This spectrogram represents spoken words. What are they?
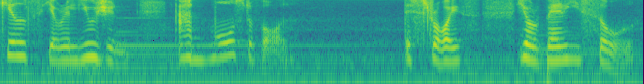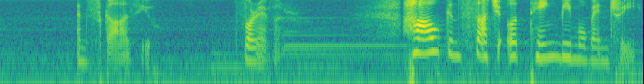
kills your illusion, and most of all, destroys your very soul and scars you forever. How can such a thing be momentary?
